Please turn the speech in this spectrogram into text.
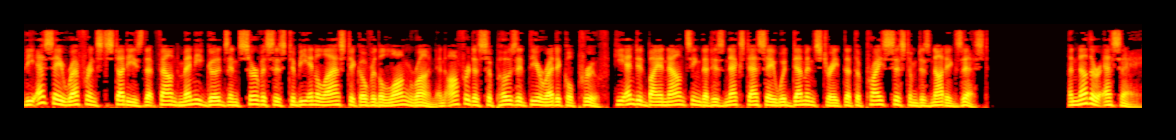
The essay referenced studies that found many goods and services to be inelastic over the long run and offered a supposed theoretical proof. He ended by announcing that his next essay would demonstrate that the price system does not exist. Another essay,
